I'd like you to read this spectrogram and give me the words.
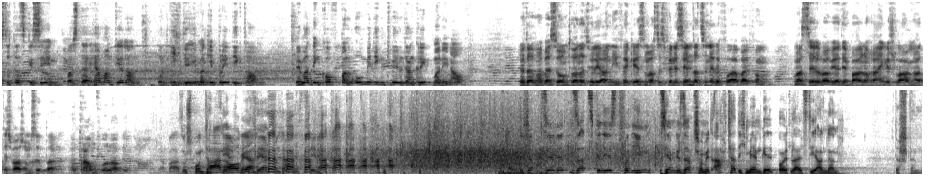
Hast du das gesehen, was der Hermann Gerland und ich dir immer gepredigt haben? Wenn man den Kopfball unbedingt will, dann kriegt man ihn auch. Ja, darf man bei so einem Tor natürlich auch nie vergessen, was das für eine sensationelle Vorarbeit von Marcel war. Wie er den Ball noch reingeschlagen hat, das war schon super. Eine Traumvorlage. War so spontan sehr, auch, ja? Sehr spontane Szene. Ich habe einen sehr netten Satz gelesen von Ihnen. Sie haben gesagt, schon mit acht hatte ich mehr im Geldbeutel als die anderen. Das stimmt.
